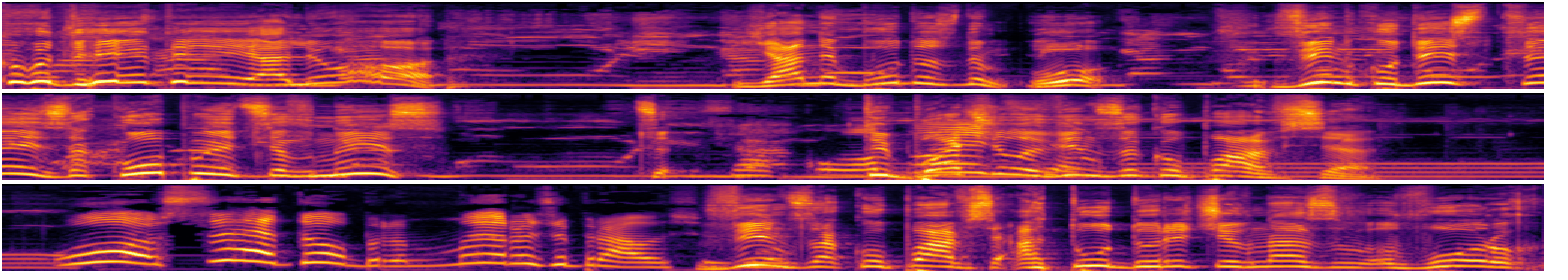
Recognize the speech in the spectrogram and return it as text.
Куди ти? Алло? Я не буду з ним. О! Він кудись цей закопується вниз. Це... Ти бачила, він закопався. О, все добре, ми розібралися. Він закопався, а тут, до речі, в нас ворог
